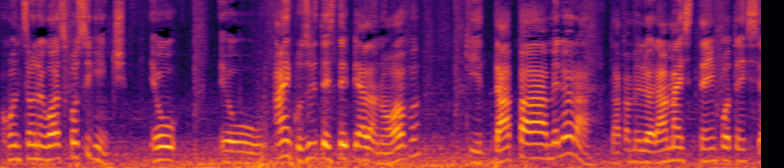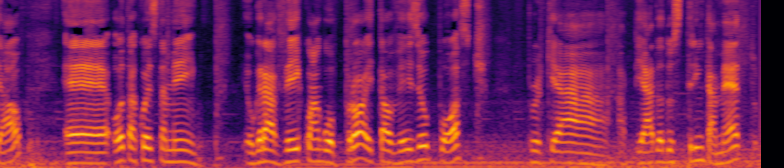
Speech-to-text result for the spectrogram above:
aconteceu um negócio que foi o seguinte. Eu. eu ah, inclusive testei piada nova. Que dá para melhorar. Dá para melhorar, mas tem potencial. É, outra coisa também. Eu gravei com a GoPro e talvez eu poste porque a, a piada dos 30 metros,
